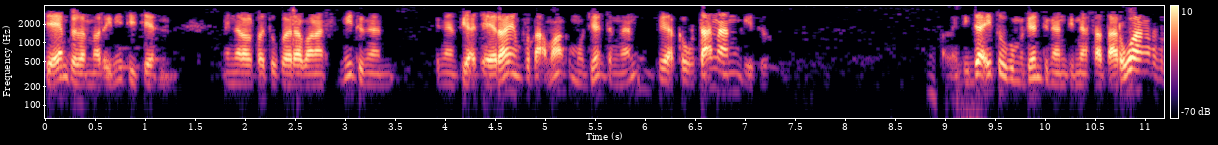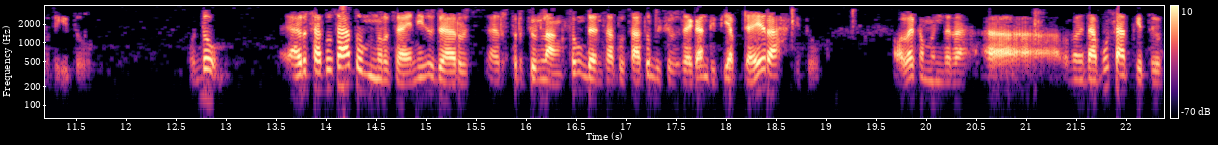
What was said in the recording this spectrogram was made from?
SDM dalam hari ini di Jen Mineral Batu Bara Panas Bumi dengan dengan pihak daerah yang pertama kemudian dengan pihak kehutanan gitu. Paling tidak itu kemudian dengan dinas tata ruang seperti itu. Untuk harus satu-satu menurut saya ini sudah harus harus terjun langsung dan satu-satu diselesaikan di tiap daerah gitu oleh Kementerian uh, pemerintah pusat gitu.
